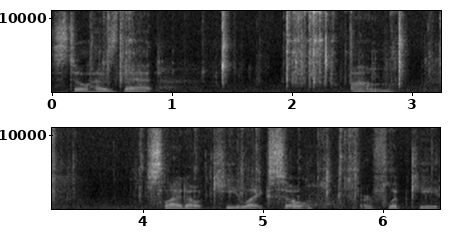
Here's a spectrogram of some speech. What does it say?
Still has that um, slide out key like so, or flip key.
